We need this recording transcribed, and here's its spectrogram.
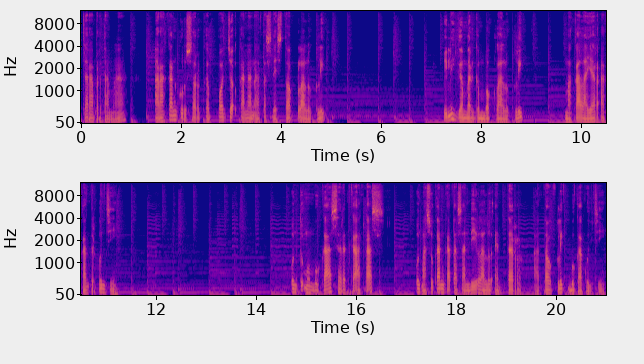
Cara pertama, arahkan kursor ke pojok kanan atas desktop lalu klik. Pilih gambar gembok lalu klik, maka layar akan terkunci. Untuk membuka seret ke atas, masukkan kata sandi lalu enter atau klik buka kunci.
